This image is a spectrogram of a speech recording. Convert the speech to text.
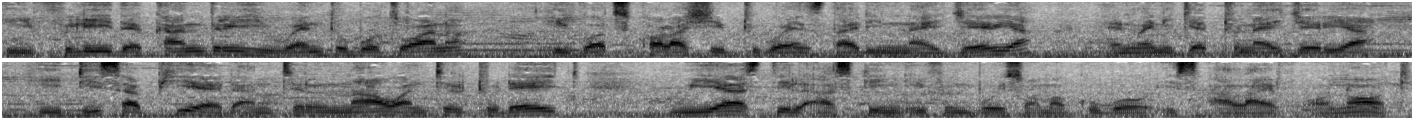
He fled the country, he went to Botswana, he got scholarship to go and study in Nigeria, and when he get to Nigeria, he disappeared until now, until to date. We are still asking if Mboiso Makubo is alive or not.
